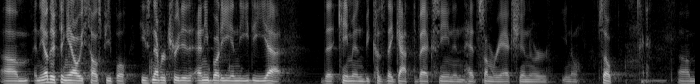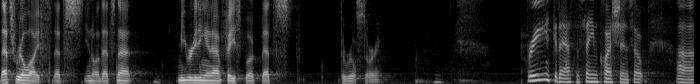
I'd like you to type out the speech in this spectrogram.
Um, and the other thing he always tells people, he's never treated anybody in the ED yet that came in because they got the vaccine and had some reaction, or you know, so um, that's real life. That's you know, that's not me reading it on Facebook. That's the real story. Bree, I'm going to ask the same question. So, uh,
